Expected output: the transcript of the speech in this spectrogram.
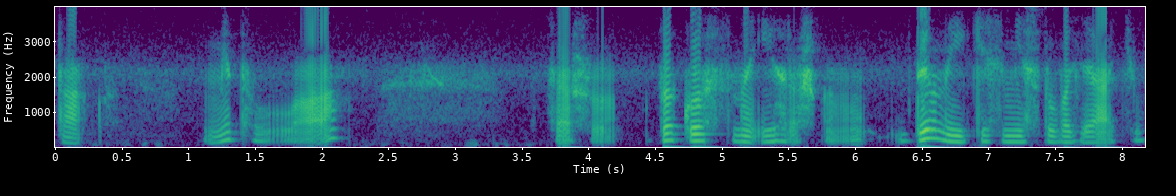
Так. Мітла. Це що? Використана іграшка. Ну, дивне якесь місто в азіатів.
